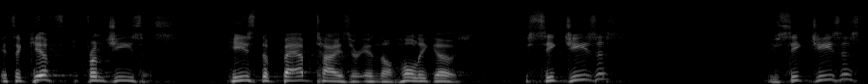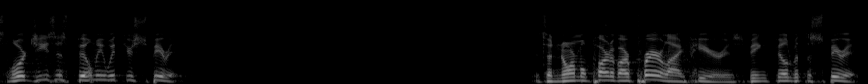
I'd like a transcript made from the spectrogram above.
It's a gift from Jesus. He's the baptizer in the Holy Ghost. You seek Jesus. You seek Jesus. Lord Jesus, fill me with your Spirit. It's a normal part of our prayer life here is being filled with the Spirit.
